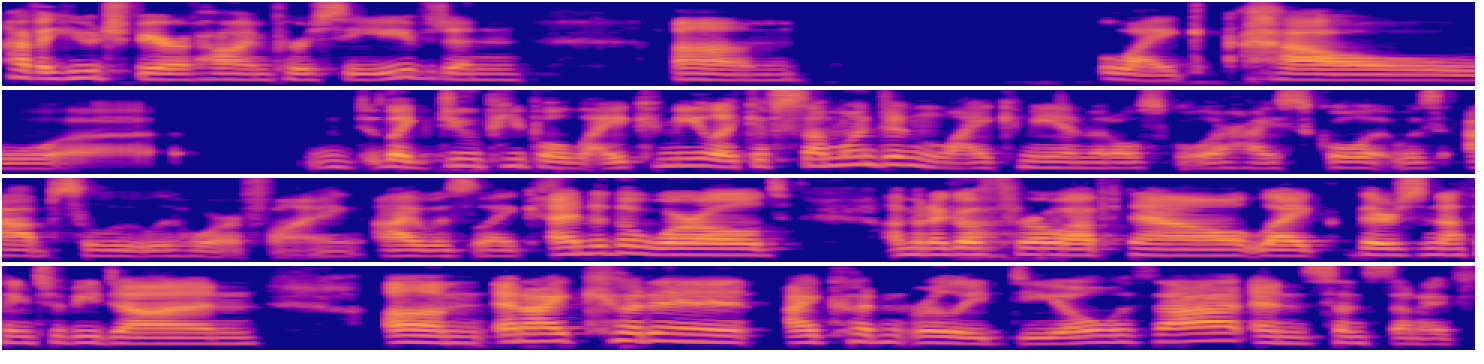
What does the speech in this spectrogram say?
have a huge fear of how I'm perceived and um, like how uh, like do people like me? Like if someone didn't like me in middle school or high school it was absolutely horrifying. I was like end of the world. I'm gonna go Yeah. throw up now. Like there's nothing to be done. Um and i couldn't i couldn't really deal with that and since then i've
